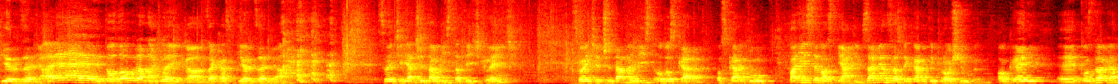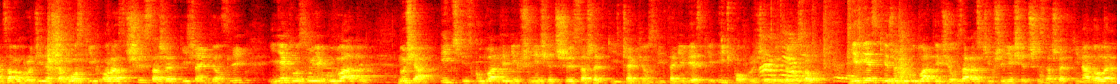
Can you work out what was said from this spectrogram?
pierdzenia. Eee, to dobra naklejka. Zakaz pierdzenia. Słuchajcie, ja czytam list, a ty idź kleić. Słuchajcie, czytamy list od Oskara. Oskarku, panie Sebastianie, w zamian za te karty prosiłbym. Okej, e, pozdrawiam całą rodzinę Szabłowskich oraz trzy saszetki Champions League i niech losuje kudłaty. Nusia, idź z kudłatym, niech przyniesie trzy saszetki Champions League, te niebieskie. Idź poproś, żeby wylosował. Niebieskie, żeby kudłaty wziął. Zaraz Ci przyniesie trzy saszetki na dole.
